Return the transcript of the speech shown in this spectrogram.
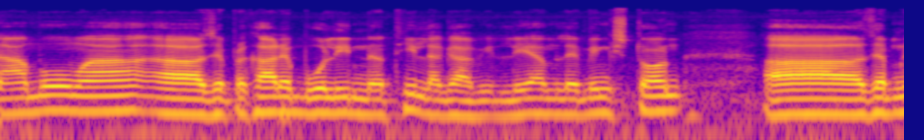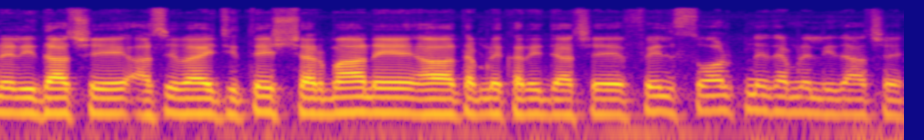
નામોમાં જે પ્રકારે બોલી નથી લગાવી. લિયામ લિવિંગસ્ટોન જેમને લીધા છે આ સિવાય જીતેશ શર્માને તેમણે ખરીદ્યા છે, ફિલ સોલ્ટને તેમણે લીધા છે.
